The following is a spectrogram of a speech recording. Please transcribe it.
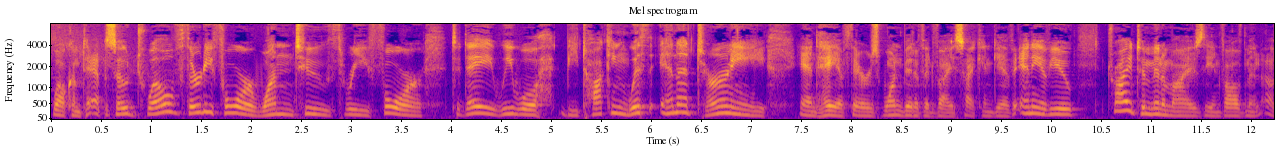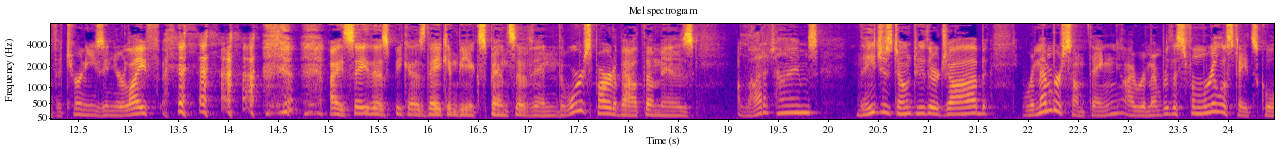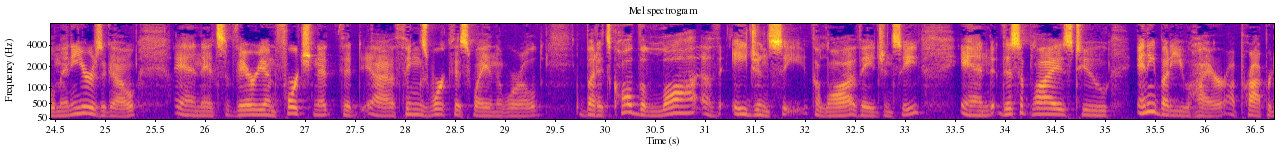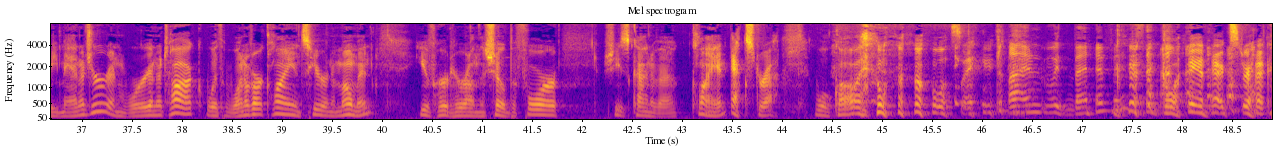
Welcome to episode 1234 1234. Today we will be talking with an attorney. And hey, if there's one bit of advice I can give any of you, try to minimize the involvement of attorneys in your life. I say this because they can be expensive, and the worst part about them is a lot of times they just don't do their job. Remember something, I remember this from real estate school many years ago, and it's very unfortunate that uh, things work this way in the world, but it's called the law of agency. The law of agency. And this applies to anybody you hire, a property manager, and we're going to talk with one of our clients here in a moment. You've heard her on the show before she's kind of a client extra, we'll call it. we'll say client with benefits. client extra.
